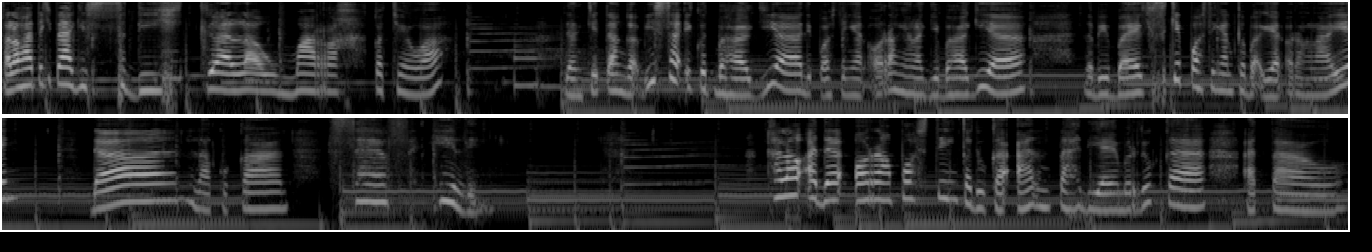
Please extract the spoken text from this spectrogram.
kalau hati kita lagi sedih, galau, marah, kecewa, dan kita nggak bisa ikut bahagia di postingan orang yang lagi bahagia, lebih baik skip postingan kebahagiaan orang lain dan lakukan self healing. Kalau ada orang posting kedukaan, entah dia yang berduka atau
